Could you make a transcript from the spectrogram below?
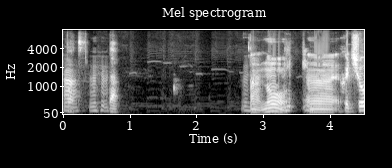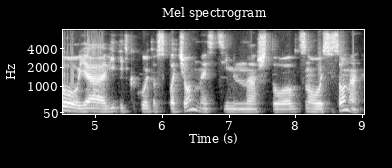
А, Вот. мгм. да. А, ну, э, хочу я видеть какую-то сплоченность именно, что с нового сезона,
